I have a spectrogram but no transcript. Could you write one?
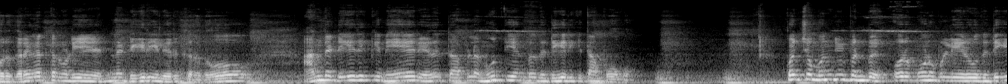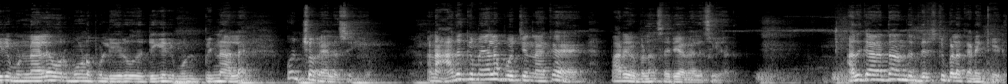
ஒரு கிரகத்தினுடைய என்ன டிகிரியில் இருக்கிறதோ அந்த டிகிரிக்கு நேர் எதிர்த்தாப்பில் நூற்றி எண்பது டிகிரிக்கு தான் போகும். கொஞ்சம் முந்தி பண்பு ஒரு மூணு புள்ளி இருபது டிகிரி முன்னால் ஒரு மூணு புள்ளி இருபது டிகிரி முன் பின்னால் கொஞ்சம் வேலை செய்யும். ஆனால் அதுக்கு மேலே போச்சுன்னாக்க பார்வை பலம் சரியாக வேலை செய்யாது. அதுக்காகத்தான் அந்த திருஷ்டி பல கணக்கீடு.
